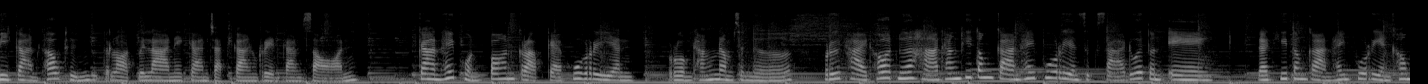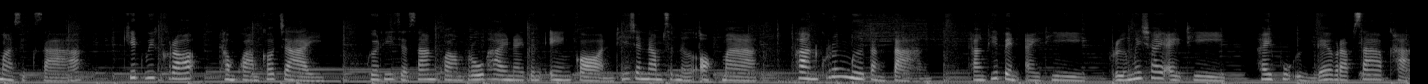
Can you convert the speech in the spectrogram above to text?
มีการเข้าถึงอยู่ตลอดเวลาในการจัดการเรียนการสอน การให้ผลป้อนกลับแก่ผู้เรียน รวมทั้งนำเสนอ หรือถ่ายทอดเนื้อหาทั้งที่ต้องการให้ผู้เรียนศึกษาด้วยตนเอง และที่ต้องการให้ผู้เรียนเข้ามาศึกษา คิดวิเคราะห์ทำความเข้าใจ เพื่อที่จะสร้างความรู้ภายในตนเองก่อนที่จะนำเสนอออกมา ผ่านเครื่องมือต่างๆ ทั้งที่เป็นไอทีหรือไม่ใช่ไอทีให้ผู้อื่นได้รับทราบค่ะ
